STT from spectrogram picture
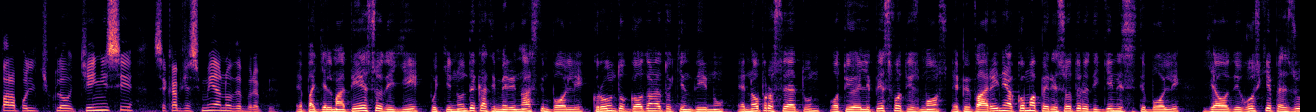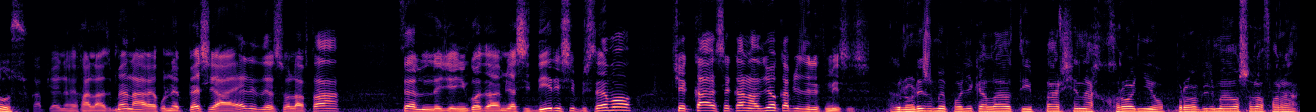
πάρα πολύ κυκλο κίνηση σε κάποια σημεία ενώ δεν πρέπει. Επαγγελματίες οδηγοί που κινούνται καθημερινά στην πόλη κρούν τον κόδωνα του κινδύνου, ενώ προσθέτουν ότι ο ελληπή φωτισμός επιβαρύνει ακόμα περισσότερο την κίνηση στην πόλη για οδηγούς και πεζούς. Κάποια είναι χαλασμένα, έχουν πέσει αέριδες, όλα αυτά. Θέλουν γενικότερα μια συντήρηση, πιστεύω, και σε κάνα δυο κάποιες ρυθμίσεις. Γνωρίζουμε πολύ καλά ότι υπάρχει ένα χρόνιο πρόβλημα όσον αφορά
